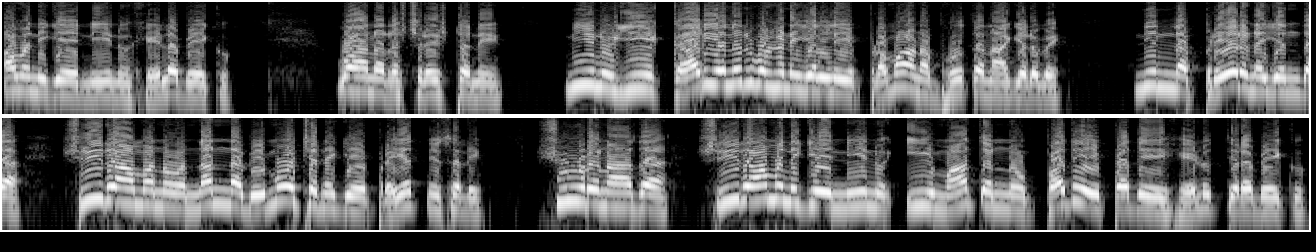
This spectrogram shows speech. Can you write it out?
ಅವನಿಗೆ ನೀನು ಹೇಳಬೇಕು. ವಾನರ ಶ್ರೇಷ್ಠನೇ, ನೀನು ಈ ಕಾರ್ಯನಿರ್ವಹಣೆಯಲ್ಲಿ ಪ್ರಮಾಣಭೂತನಾಗಿರುವೆ. ನಿನ್ನ ಪ್ರೇರಣೆಯಿಂದ ಶ್ರೀರಾಮನು ನನ್ನ ವಿಮೋಚನೆಗೆ ಪ್ರಯತ್ನಿಸಲಿ. ಶೂರನಾದ ಶ್ರೀರಾಮನಿಗೆ ನೀನು ಈ ಮಾತನ್ನು ಪದೇ ಪದೇ ಹೇಳುತ್ತಿರಬೇಕು.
